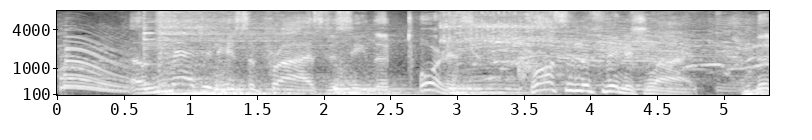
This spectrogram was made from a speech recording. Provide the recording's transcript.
imagine his surprise to see the tortoise crossing the finish line. The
